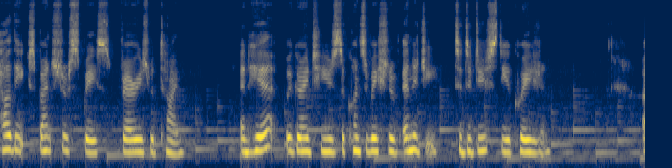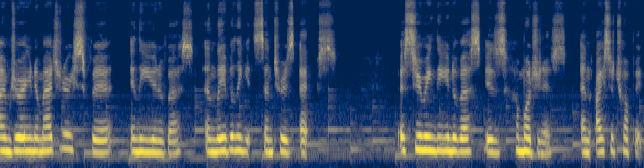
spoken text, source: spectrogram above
how the expansion of space varies with time. And here we're going to use the conservation of energy to deduce the equation. I'm drawing an imaginary sphere in the universe and labeling its center as x. Assuming the universe is homogeneous and isotropic,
